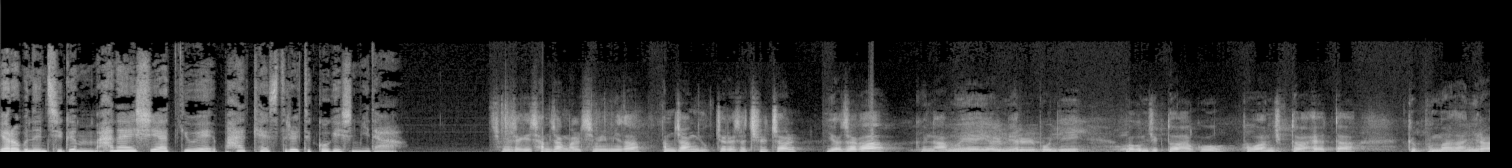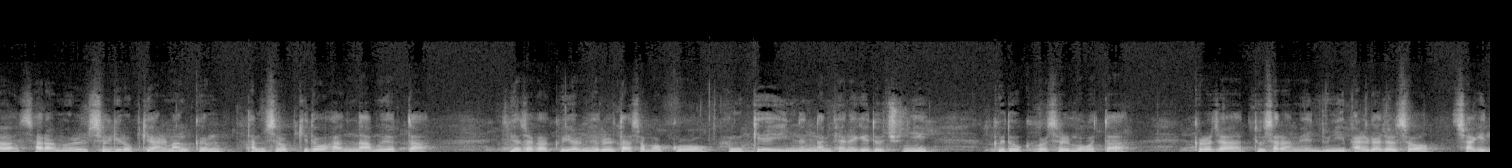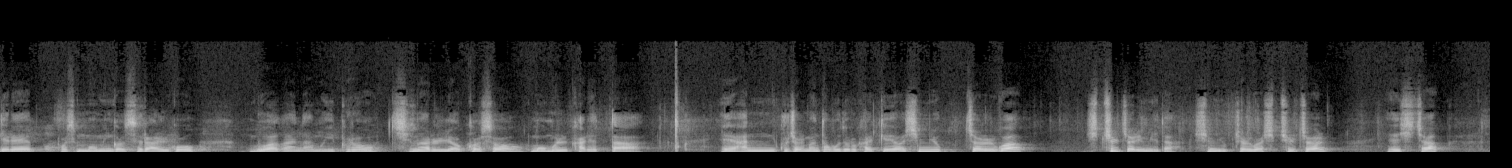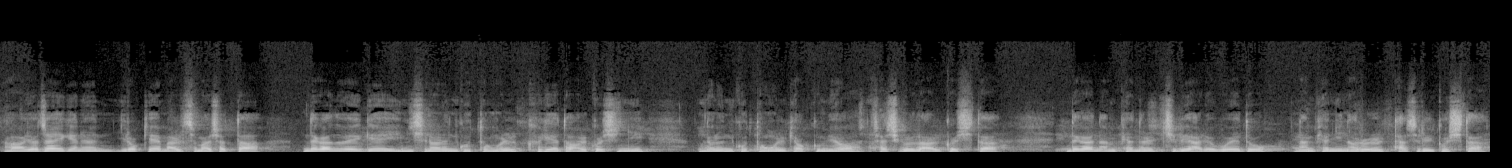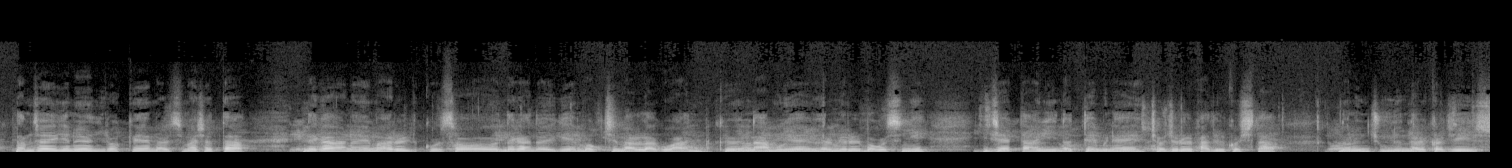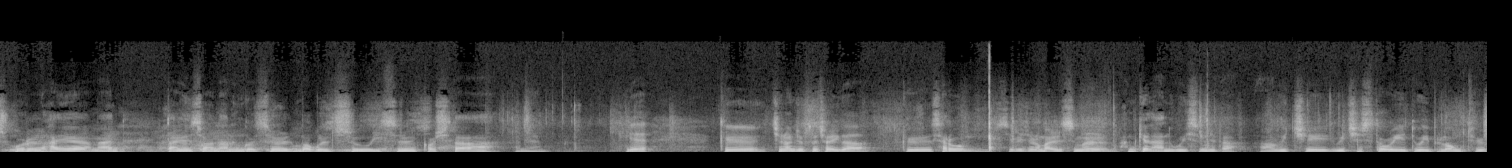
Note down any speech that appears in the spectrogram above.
여러분은 지금 하나의 씨앗 교회 팟캐스트를 듣고 계십니다. 창세기 3장 말씀입니다. 3장 6절에서 7절 여자가 그 나무의 열매를 보니 먹음직도 하고 보암직도 하였다. 그뿐만 아니라 사람을 슬기롭게 할 만큼 탐스럽기도 한 나무였다. 여자가 그 열매를 따서 먹고 함께 있는 남편에게도 주니 그도 그것을 먹었다. 그러자 두 사람의 눈이 밝아져서 자기들의 벗은 몸인 것을 알고 무화과 나무 잎으로 치마를 엮어서 몸을 가렸다. 예, 한 구절만 더 보도록 할게요. 16절과 17절입니다. 16절과 17절. 예, 시작. 아, 여자에게는 이렇게 말씀하셨다. 내가 너에게 임신하는 고통을 크게 더할 것이니 너는 고통을 겪으며 자식을 낳을 것이다. 내가 남편을 지배하려고 해도 남편이 너를 다스릴 것이다. 남자에게는 이렇게 말씀하셨다. 내가 하나의 말을 듣고서 내가 너에게 먹지 말라고 한 그 나무의 열매를 먹었으니 이제 땅이 너 때문에 저주를 받을 것이다. 너는 죽는 날까지 수고를 하여야만 땅에서 나는 것을 먹을 수 있을 것이다. 아멘. 예, 그 지난주부터 저희가 그 새로운 시리즈로 말씀을 함께 나누고 있습니다. Uh, which, which story do we belong to?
